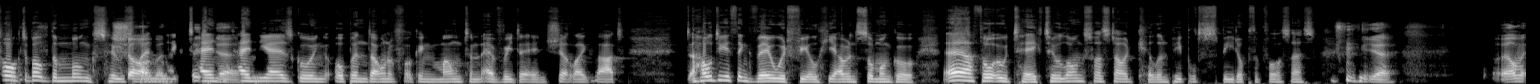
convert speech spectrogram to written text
talked about the monks who spend like 10, Yeah. 10 years going up and down a fucking mountain every day and shit like that. How do you think they would feel hearing someone go, eh, I thought it would take too long, so I started killing people to speed up the process? yeah. Um,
